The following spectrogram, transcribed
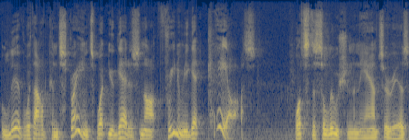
live without constraints, what you get is not freedom, you get chaos. What's the solution? And the answer is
